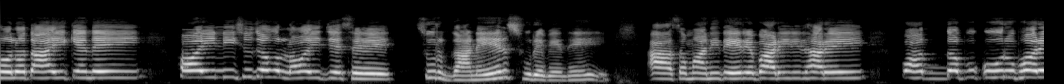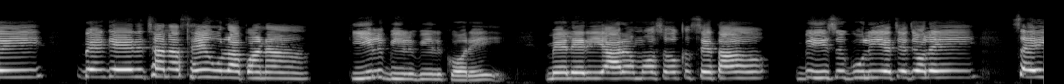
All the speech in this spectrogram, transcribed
হলো তাই কেঁদে, হয়নি সুযোগ লয় যে সে সুর গানের সুরে বেঁধে। আসমানিদের বাড়ির ধারে পদ্ম পুকুর ভরে বেঙ্গের ছানা শেউলা পানা কিল বিল বিল করে। ম্যালেরিয়ার মশক সেতা বিষ গুলিয়েছে জলে, সেই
